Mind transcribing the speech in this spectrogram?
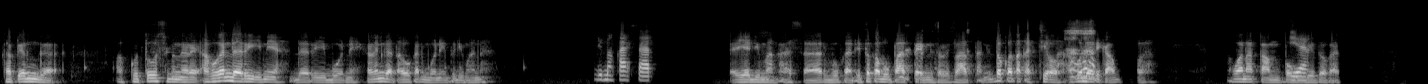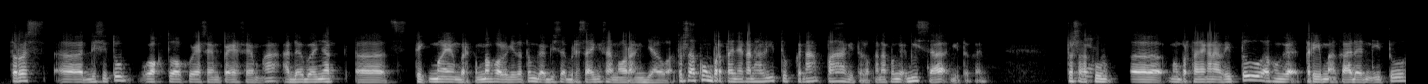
Tapi enggak. Aku tuh sebenarnya aku kan dari ini ya dari Bone. Kalian nggak tahu kan Bone itu di mana? Di Makassar. Iya eh, di Makassar bukan. Itu kabupaten Sulawesi Selatan. Itu kota kecil lah. Aku dari kampung lah. Aku anak kampung yeah. gitu kan terus uh, di situ waktu aku SMP SMA ada banyak uh, stigma yang berkembang kalau kita tuh nggak bisa bersaing sama orang Jawa. Terus aku mempertanyakan hal itu kenapa gitu loh kenapa nggak bisa gitu kan. Terus iya. aku uh, mempertanyakan hal itu aku nggak terima keadaan itu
